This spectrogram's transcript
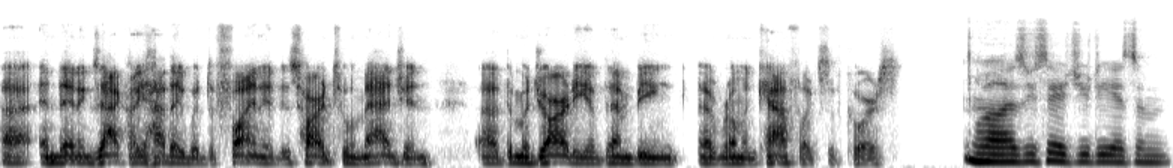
Uh, and then exactly how they would define it is hard to imagine. Uh, the majority of them being uh, Roman Catholics, of course. Well, as you say, Judaism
